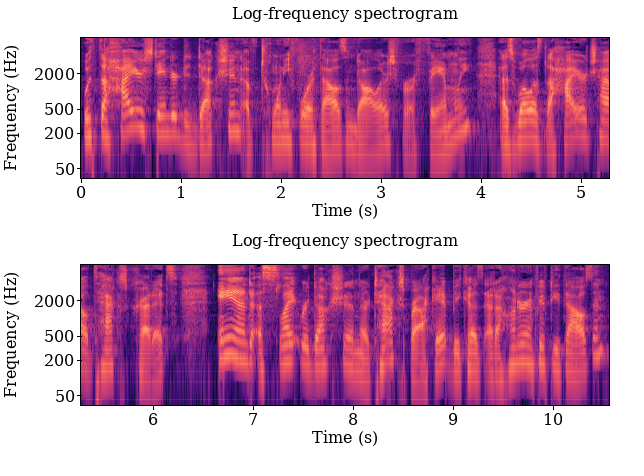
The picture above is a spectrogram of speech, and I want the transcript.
with the higher standard deduction of $24,000 for a family, as well as the higher child tax credits and a slight reduction in their tax bracket because at 150,000,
